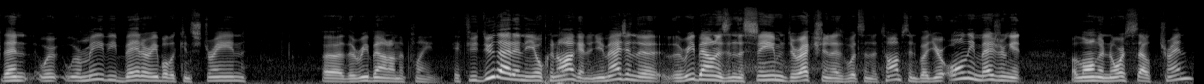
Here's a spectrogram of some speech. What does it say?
then we're, we're maybe better able to constrain uh, the rebound on the plane. If you do that in the Okanagan, and you imagine the, the rebound is in the same direction as what's in the Thompson, but you're only measuring it along a north-south trend,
